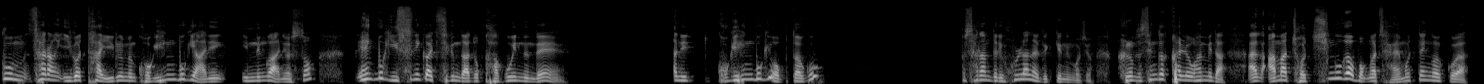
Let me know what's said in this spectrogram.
꿈, 사랑 이거 다 이루면 거기 행복이 아니 있는 거 아니었어? 행복이 있으니까 지금 나도 가고 있는데 아니 거기 행복이 없다고? 사람들이 혼란을 느끼는 거죠. 그러면서 생각하려고 합니다. 아, 아마 저 친구가 뭔가 잘못된 걸 거야.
